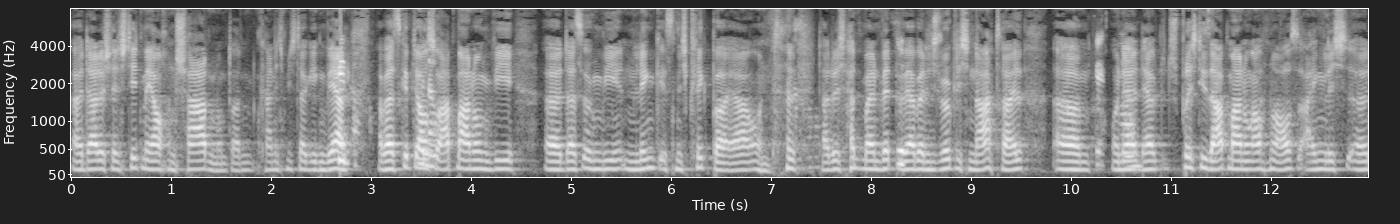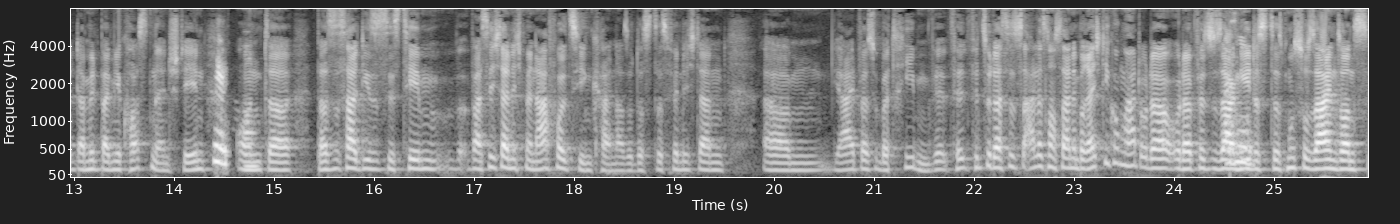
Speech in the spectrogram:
äh, dadurch entsteht mir ja auch ein Schaden und dann kann ich mich dagegen wehren. Genau. Aber es gibt ja auch genau. so Abmahnungen wie, äh, dass irgendwie ein Link ist nicht klickbar, ja, und dadurch hat mein Wettbewerber nicht wirklich einen Nachteil. Ähm, genau. Und der, der spricht diese Abmahnung auch nur aus, eigentlich, äh, damit bei mir Kosten entstehen. Genau. Und äh, das ist halt dieses System, was ich da nicht mehr nachvollziehen kann. Also das, das finde ich dann ähm, ja etwas übertrieben. Findest du, dass das alles noch seine Berechtigung hat oder, oder würdest du sagen, also, nee, das, das muss so sein, sonst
